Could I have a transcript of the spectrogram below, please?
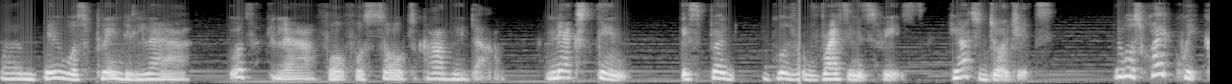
um, David was playing the lyre, was the lyre for, for Saul to calm him down. Next thing, a spear goes right in his face. He had to dodge it. It was quite quick,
